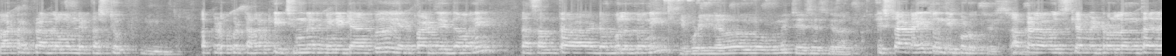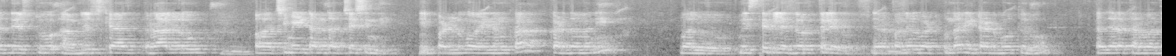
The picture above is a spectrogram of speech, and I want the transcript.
వాటర్ ప్రాబ్లం ఉండే ఫస్ట్. అక్కడ ఒక ట్యాంక్ చిన్నది మినీ ట్యాంక్ ఏర్పాటు చేద్దామని నా సొంత డబ్బులతోని ఇప్పుడు ఈ నెల లోపునే చేసేసారు స్టార్ట్ అవుతుంది ఇప్పుడు. అక్కడ ఉస్కా మెట్రోల్ అంతా జస్ట్ ఉస్కా రాళ్ళు సిమెంట్ అంతా వచ్చేసింది. ఈ పండుగ అయినాక కడదామని వాళ్ళు మిస్త్రీలు దొరకలేరు జర పనులు పట్టుకున్నారు ఇటాటు పోతున్నారు అది జర తర్వాత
